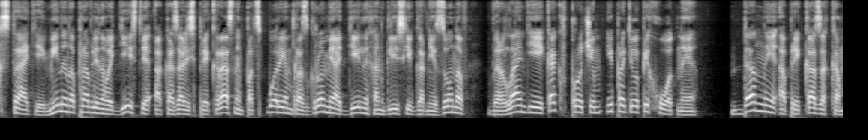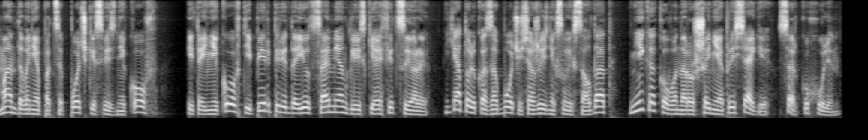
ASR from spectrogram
Кстати, мины направленного действия оказались прекрасным подспорьем в разгроме отдельных английских гарнизонов в Ирландии, как, впрочем, и противопехотные. Данные о приказах командования по цепочке связняков и тайников теперь передают сами английские офицеры. Я только забочусь о жизнях своих солдат, никакого нарушения присяги, сэр Кухулин.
